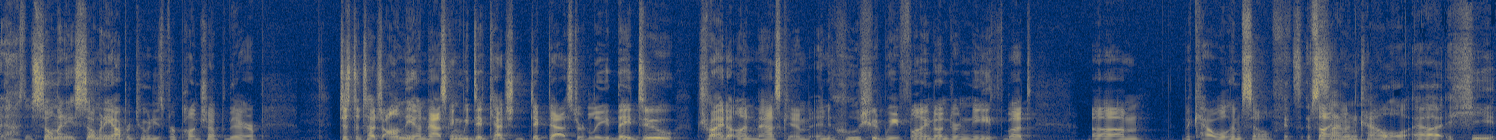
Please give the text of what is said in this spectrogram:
uh, so many so many opportunities for punch up there. Just to touch on the unmasking, we did catch Dick Dastardly. They do try to unmask him, and who should we find underneath but um, the cowl himself? It's, it's Simon, Cowell. Uh, he,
